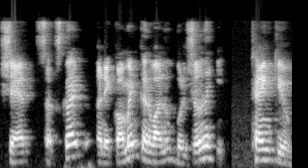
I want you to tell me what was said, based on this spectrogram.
શેર સબસ્ક્રાઇબ અને કોમેન્ટ કરવાનું ભૂલશો નહીં. Thank you.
